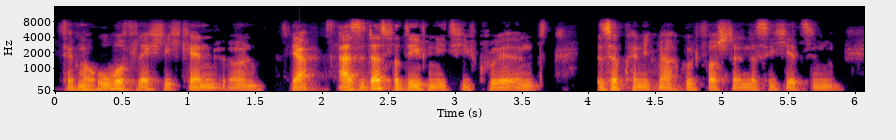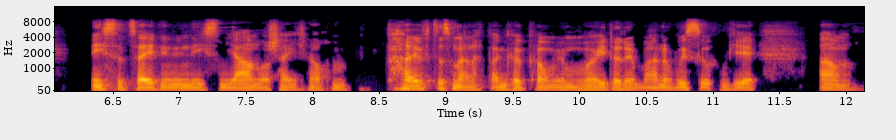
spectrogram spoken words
ich sag mal, oberflächlich kennt. Und ja, also das war definitiv cool. Und deshalb kann ich mir auch gut vorstellen, dass ich jetzt in nächster Zeit, in den nächsten Jahren wahrscheinlich noch ein paar öfters mal nach Bangkok komme, immer mal wieder den Manu besuchen gehe. Ähm,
